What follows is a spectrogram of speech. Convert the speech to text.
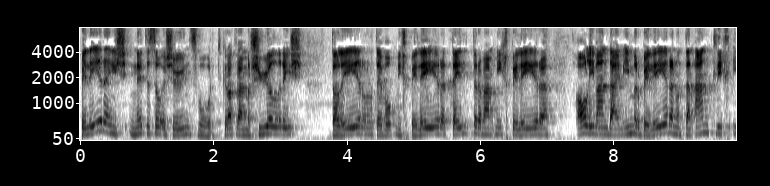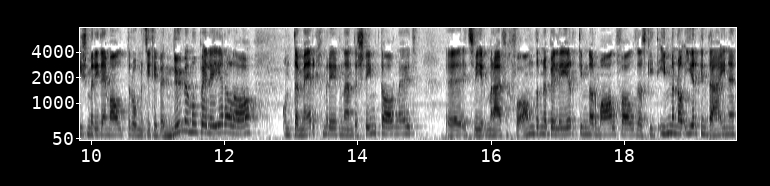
Belehren ist nicht so ein schönes Wort. Gerade wenn man Schüler ist, der Lehrer, der will mich belehren, die Eltern wollen mich belehren. Alle wollen einem immer belehren und dann endlich ist man in dem Alter, wo man sich eben nicht mehr belehren lassen Und dann merkt man irgendwann, das stimmt gar nicht. Äh, jetzt wird man einfach von anderen belehrt im Normalfall. Das gibt immer noch irgendeinen.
